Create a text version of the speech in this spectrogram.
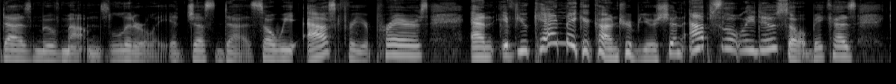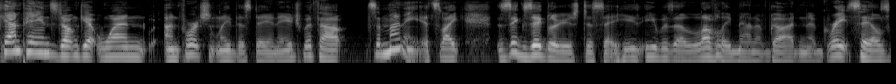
does move mountains, literally. It just does. So we ask for your prayers, and if you can make a contribution, absolutely do so, because campaigns don't get one, unfortunately, this day and age, without some money. It's like Zig Ziglar used to say. He, he was a lovely man of God and a great sales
